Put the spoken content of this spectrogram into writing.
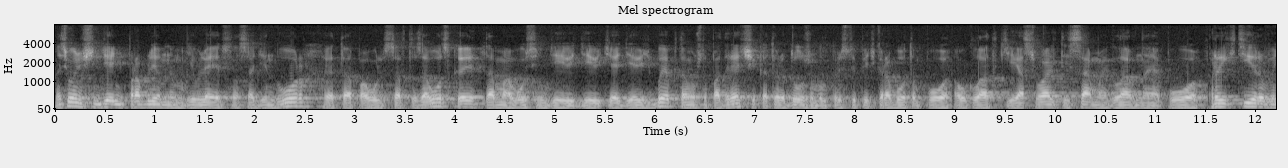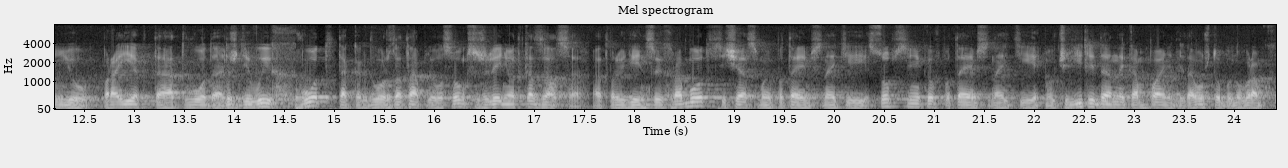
На сегодняшний день проблемным является у нас один двор, это по улице Автозаводской, дома 8, 9, 9 А, 9 Б, потому что подрядчик, который должен был приступить к работам по укладке асфальта и самое главное по проектированию проекта отвода дождевых вод, так как двор затапливался, он, к сожалению, отказался от проведения своих работ. Сейчас мы пытаемся найти собственников, пытаемся найти учредителей данной компании для того, чтобы ну, в рамках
